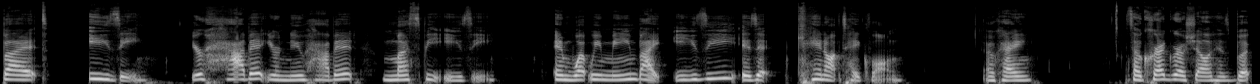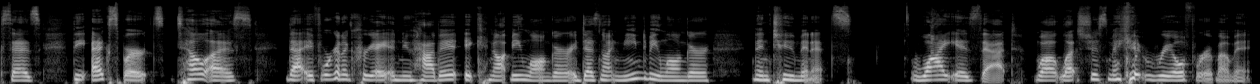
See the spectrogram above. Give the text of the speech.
but easy. Your habit, your new habit must be easy. And what we mean by easy is it cannot take long. Okay. So, Craig Groeschel in his book says the experts tell us that if we're going to create a new habit, it cannot be longer. It does not need to be longer than two minutes. Why is that? Well, let's just make it real for a moment.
